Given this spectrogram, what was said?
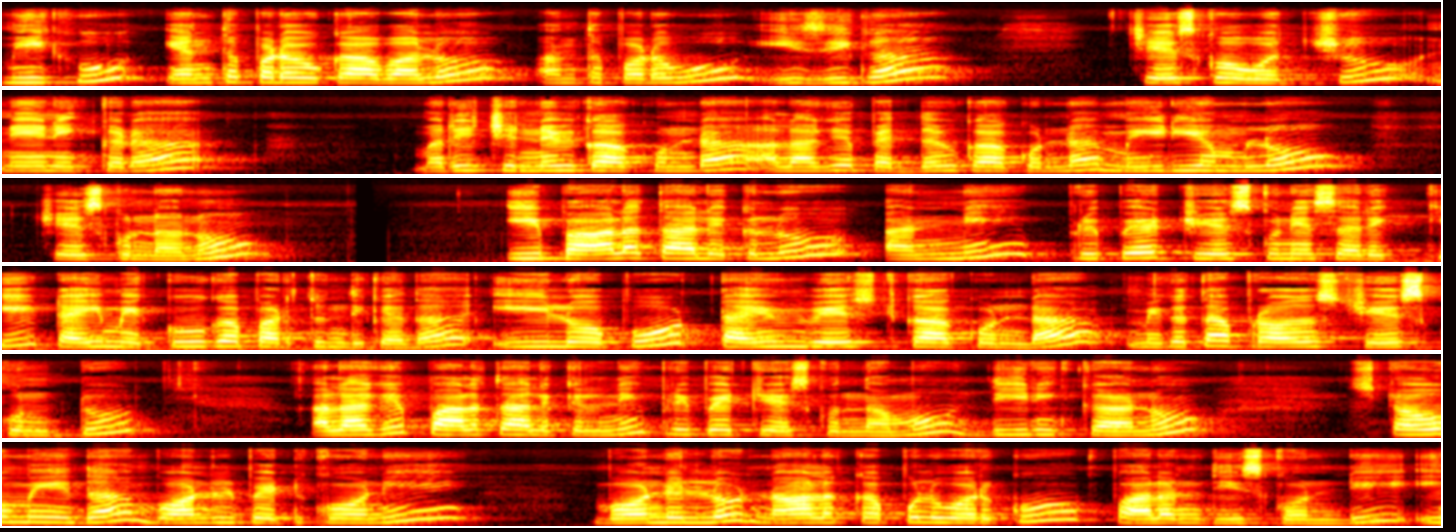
మీకు ఎంత పొడవు కావాలో అంత పొడవు ఈజీగా చేసుకోవచ్చు. నేను ఇక్కడ మరి చిన్నవి కాకుండా అలాగే పెద్దవి కాకుండా మీడియంలో చేసుకున్నాను. ఈ పాల తాలికలు అన్నీ ప్రిపేర్ చేసుకునేసరికి టైం ఎక్కువగా పడుతుంది కదా. ఈలోపు టైం వేస్ట్ కాకుండా మిగతా ప్రాసెస్ చేసుకుంటూ అలాగే పాల తాలికల్ని ప్రిపేర్ చేసుకుందాము. దీనికి గాను స్టవ్ మీద బాండిల్ పెట్టుకొని బాండిల్లో నాలుగు కప్పుల వరకు పాలను తీసుకోండి. ఈ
